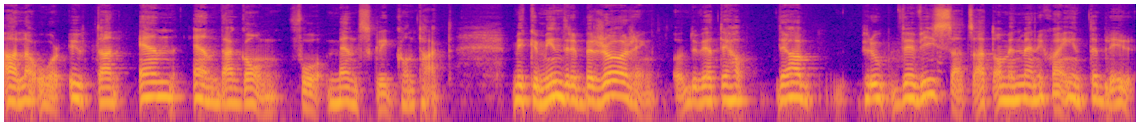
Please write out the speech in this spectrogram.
alla år utan en enda gång få mänsklig kontakt. Mycket mindre beröring. Du vet, det har, det har bevisats att om en människa inte blir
